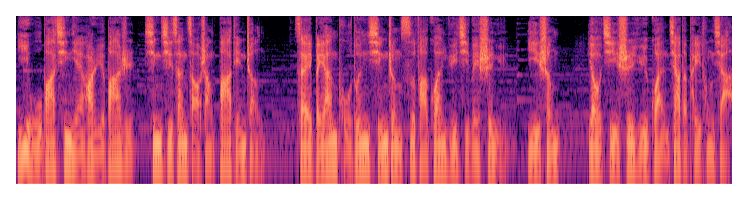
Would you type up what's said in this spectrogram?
一五八七年二月八日星期三早上八点整，在北安普敦行政司法官与几位侍女、医生、药剂师与管家的陪同下，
